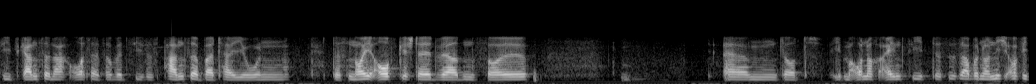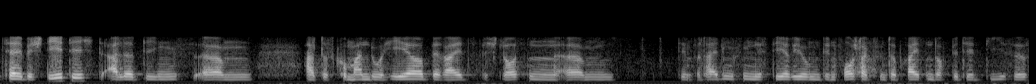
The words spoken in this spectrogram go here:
sieht es ganz danach aus, als ob jetzt dieses Panzerbataillon, das neu aufgestellt werden soll, ähm, dort eben auch noch einzieht. Das ist aber noch nicht offiziell bestätigt. Allerdings ähm, hat das Kommando Heer bereits beschlossen, ähm, dem Verteidigungsministerium den Vorschlag zu unterbreiten, doch bitte dieses,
